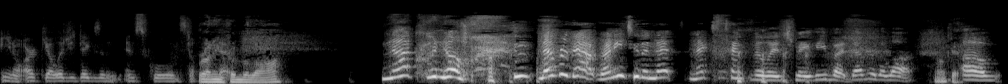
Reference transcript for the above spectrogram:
you know, archaeology digs and, and school and stuff running like that. from the law. Not quite, no, never that. Running to the next, next tent village, maybe, but never the law. Okay. Um,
